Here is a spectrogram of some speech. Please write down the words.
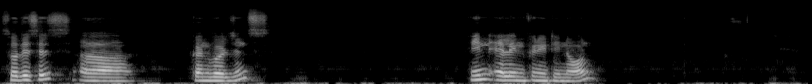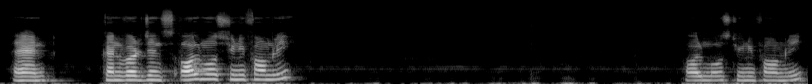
so, this is uh, convergence in L infinity norm and convergence almost uniformly almost uniformly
